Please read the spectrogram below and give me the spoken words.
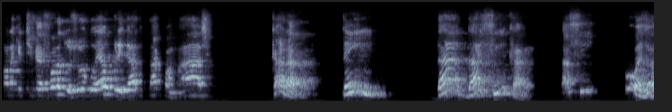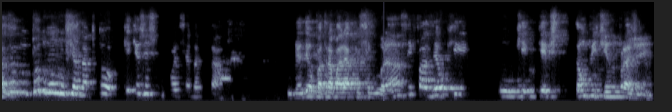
na hora que ele estiver fora do jogo é obrigado a estar com a máscara. Cara, tem. Dá, dá sim, cara. Dá sim. Pô, todo mundo não se adaptou, por que, que a gente não pode se adaptar? Entendeu? Para trabalhar com segurança e fazer o que, o que, o que eles estão pedindo para a gente.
